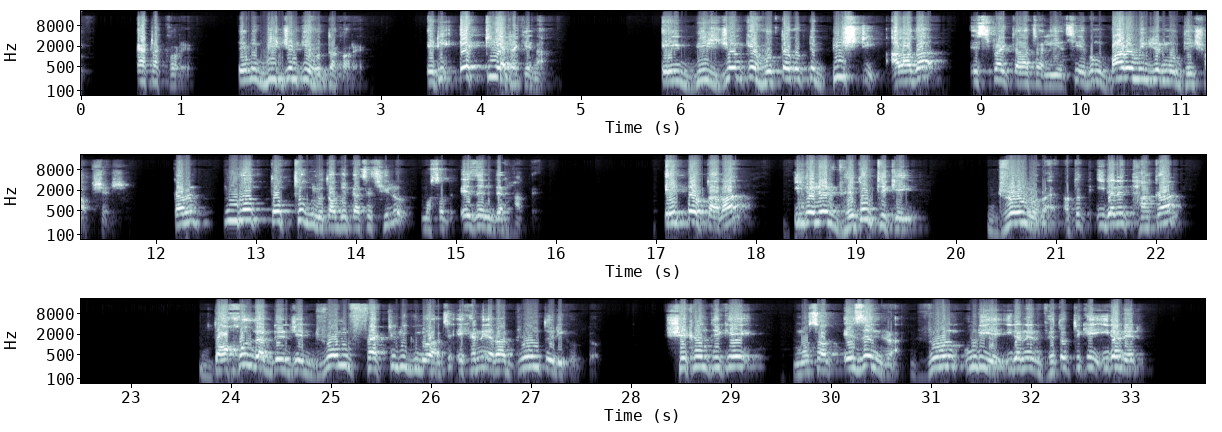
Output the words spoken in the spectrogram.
অ্যাটাক করে এবং বিশ জনকে হত্যা করে। এটি একটি অ্যাটাকে না। এই বিশ জনকে হত্যা করতে বিশটি আলাদা স্ট্রাইক তারা চালিয়েছে এবং বারো মিনিটের মধ্যেই সব শেষ। কারণ পুরো তথ্যগুলো তাদের কাছে ছিল মোসাদ এজেন্টদের হাতে। এরপর তারা ইরানের ভেতর থেকেই ড্রোন ওড়ায় অর্থাৎ ইরানে থাকা দখলদারদের যে ড্রোন ফ্যাক্টরি গুলো আছে, এখানে এরা ড্রোন তৈরি করত। সেখান থেকে মোসাদ এজেন্টরা ড্রোন উড়িয়ে ইরানের ভেতর থেকে ইরানের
